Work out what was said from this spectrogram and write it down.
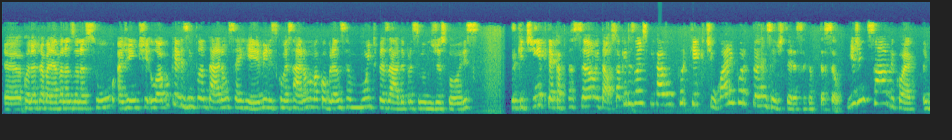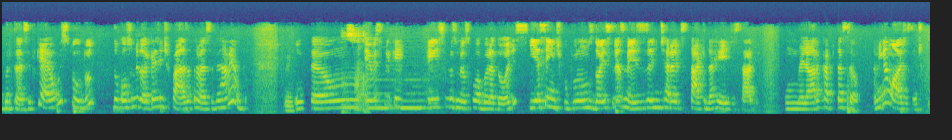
eh, quando eu trabalhava na Zona Sul, a gente, logo que eles implantaram o CRM, eles começaram numa cobrança muito pesada para cima dos gestores, porque tinha que ter captação e tal. Só que eles não explicavam por que, que tinha, qual era a importância de ter essa captação. E a gente sabe qual é a importância, porque é um estudo do consumidor que a gente faz através dessa ferramenta. Sim. Então, Exato. eu expliquei isso para os meus colaboradores. E assim, tipo, por uns dois, três meses a gente era destaque da rede, sabe? Com melhor captação. A minha loja, assim, tipo,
